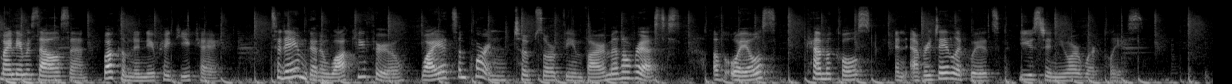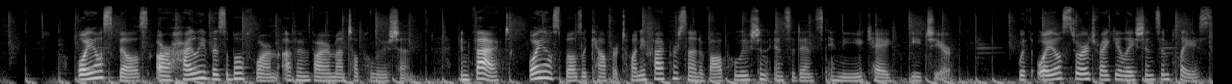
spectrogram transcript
my name is Allison. Welcome to New Pig UK. Today I'm going to walk you through why it's important to absorb the environmental risks of oils, chemicals, and everyday liquids used in your workplace. Oil spills are a highly visible form of environmental pollution. In fact, oil spills account for 25% of all pollution incidents in the UK each year. With oil storage regulations in place,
